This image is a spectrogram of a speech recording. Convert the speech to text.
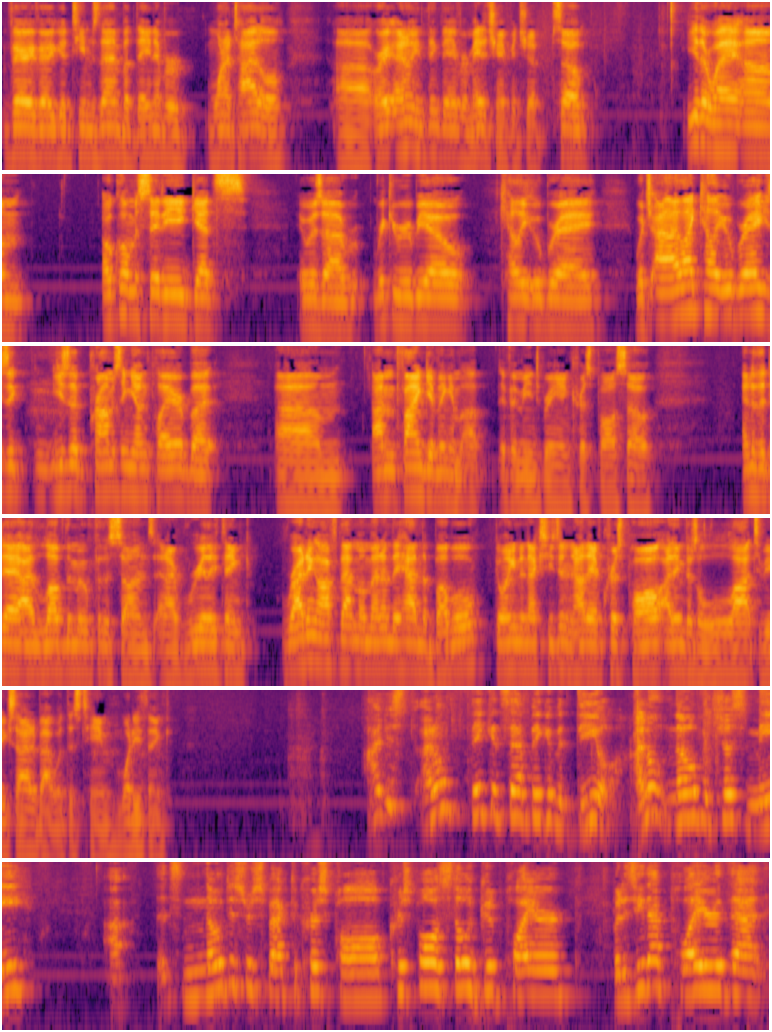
very very good teams then, but they never won a title, uh, or I don't even think they ever made a championship. So either way, um, Oklahoma City gets it was uh, Ricky Rubio, Kelly Oubre which I, I like Kelly Oubre. He's a he's a promising young player, but um, I'm fine giving him up if it means bringing in Chris Paul. So, end of the day, I love the move for the Suns, and I really think riding off that momentum they had in the bubble going into next season, and now they have Chris Paul. I think there's a lot to be excited about with this team. What do you think? I just I don't think it's that big of a deal. I don't know if it's just me. It's no disrespect to Chris Paul. Chris Paul is still a good player, but is he that player that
